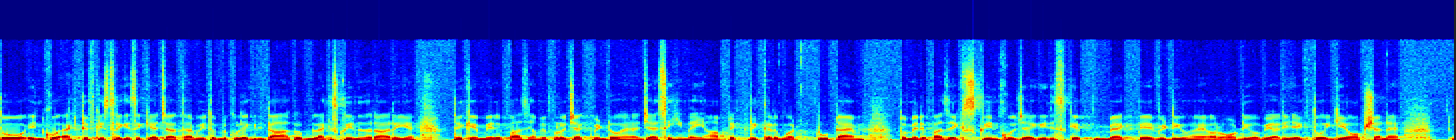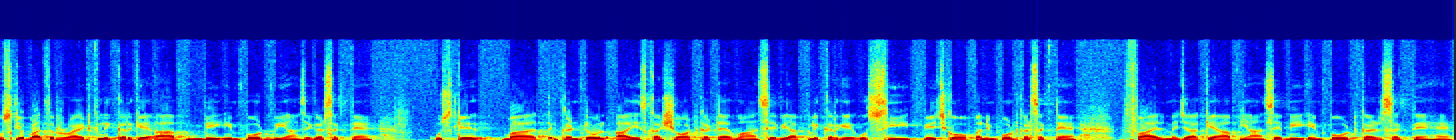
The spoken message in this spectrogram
तो इनको एक्टिव किस तरीके से किया जाता है? अभी तो बिल्कुल एक डार्क और ब्लैक स्क्रीन नज़र आ रही है। देखिए, मेरे पास यहाँ पे प्रोजेक्ट विंडो है। जैसे ही मैं यहाँ पे क्लिक करूँगा टू टाइम तो मेरे पास एक स्क्रीन खुल जाएगी जिसके बैक पे वीडियो है और ऑडियो भी आ रही है। एक तो ये ऑप्शन है। उसके बाद राइट क्लिक करके आप भी इम्पोर्ट भी यहाँ से कर सकते हैं। उसके बाद कंट्रोल आई इसका शॉर्टकट है, वहाँ से भी आप क्लिक करके उसी पेज को ओपन इंपोर्ट कर सकते हैं। फ़ाइल में जाके आप यहाँ से भी इंपोर्ट कर सकते हैं।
